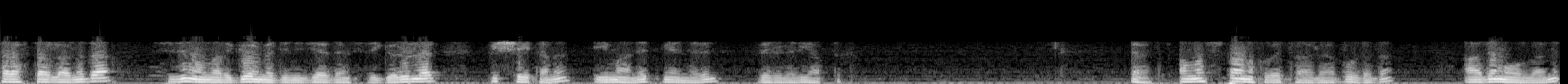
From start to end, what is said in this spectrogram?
taraftarlarını da sizin onları görmediğiniz yerden sizi görürler. Biz şeytanı iman etmeyenlerin velileri yaptık. Evet Allah subhanahu ve teala burada da Adem oğullarını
